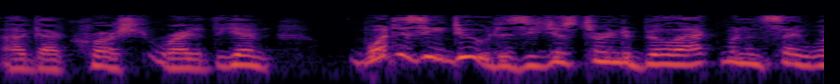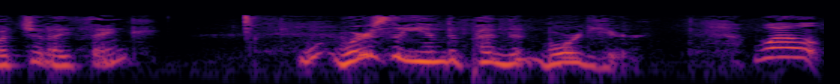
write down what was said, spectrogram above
uh, got crushed right at the end. What does he do? Does he just turn to Bill Ackman and say, what should I think? Where's the independent board here? Well,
